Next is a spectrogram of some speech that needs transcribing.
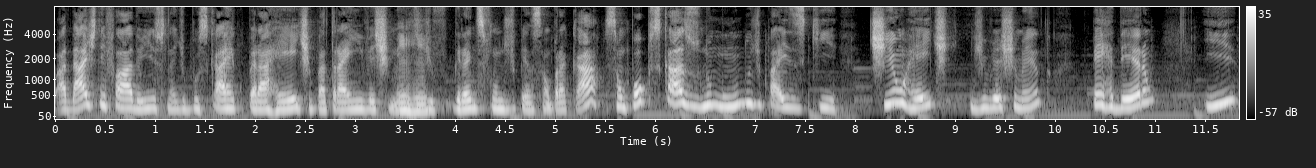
Haddad tem falado isso, né, de buscar recuperar rate para atrair investimentos uhum. de grandes fundos de pensão para cá. São poucos casos no mundo de países que tinham rate de investimento, perderam e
